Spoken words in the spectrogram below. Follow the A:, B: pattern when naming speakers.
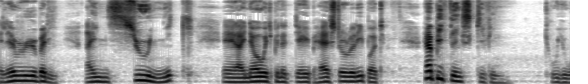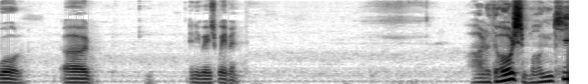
A: Hello, everybody. I'm Sewnik, and I know it's been a day past already, but happy Thanksgiving to you all. Uh, anyways, wait a minute. Are those monkeys?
